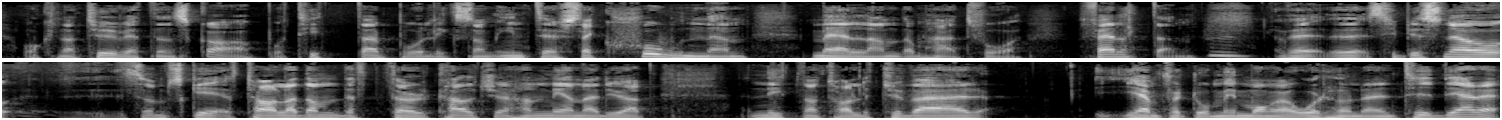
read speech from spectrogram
och naturvetenskap och tittar på liksom intersektionen mellan de här två fälten. Eh, C.P. Snow, eh, som skrev, talade om the third culture, han menade ju att 1900-talet tyvärr jämfört då med många århundraden tidigare,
